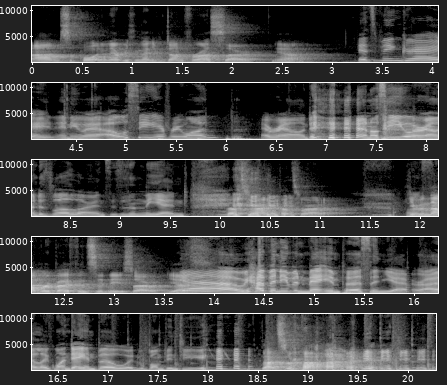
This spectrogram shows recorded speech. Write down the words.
um, support and everything that you've done for us. So, yeah. It's been great. Anyway, I will see everyone around. and I'll see you around as well, Lawrence. This isn't the end. That's right. That's right. Given that we're both in Sydney, so yeah. Yeah, we haven't even met in person yet, right? Like one day in Burwood, we'll bump into you. That's right.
